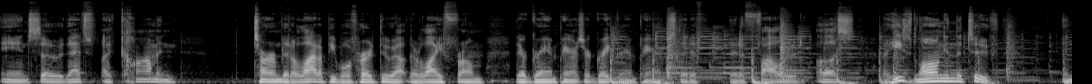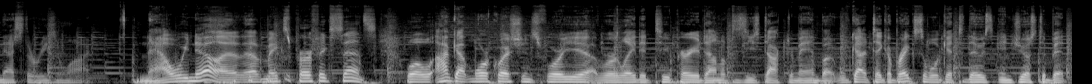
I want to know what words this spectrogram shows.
And so that's a common term that a lot of people have heard throughout their life from their grandparents or great grandparents that have that have followed us. He's long in the tooth, and that's the reason why. Now we know. That makes perfect sense. Well, I've got more questions for you related to periodontal disease, Dr. Mann, but we've got to take a break, so we'll get to those in just a bit.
